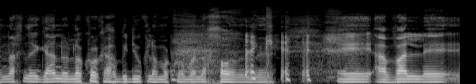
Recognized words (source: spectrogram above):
אנחנו הגענו לא כל כך בדיוק למקום הנכון. כן. אה, אבל אה,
